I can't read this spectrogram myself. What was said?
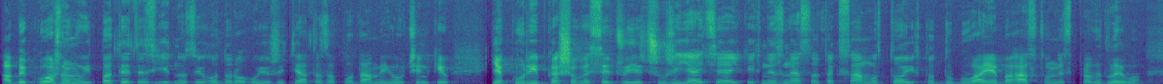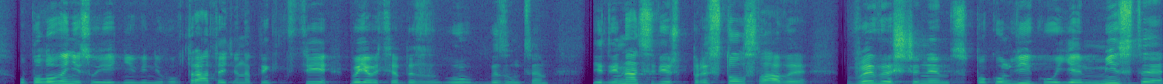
аби кожному відплатити згідно з його дорогою життя та за плодами його вчинків, як куріпка, що висиджує чужі яйця, яких не знесла, так само той, хто добуває багатство несправедливо. У половині своїх днів він його втратить, а наприкінці виявиться безумцем. І 12 вірш престол слави, вивищеним споконвіку є місце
